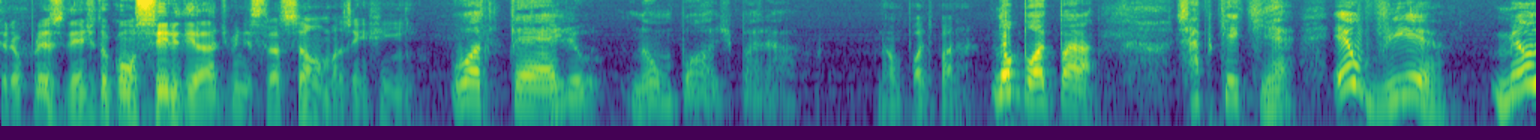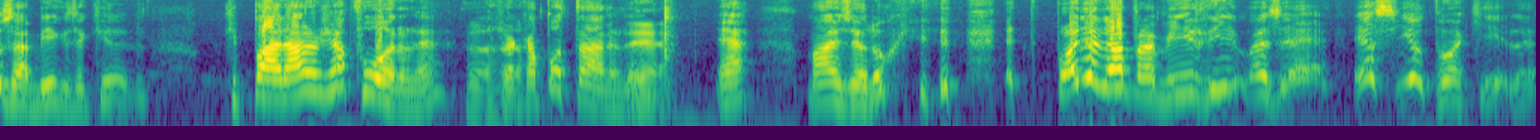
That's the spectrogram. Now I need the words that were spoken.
É o presidente do conselho de administração, mas enfim, O Otélio não pode parar. não pode parar. Não pode parar. Sabe o que, que é? Eu via meus amigos aqui que pararam já foram, né? Aham. Já capotaram, né? É. É. Mas eu não. Pode olhar para mim e rir, mas é, é assim, eu estou aqui, né?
